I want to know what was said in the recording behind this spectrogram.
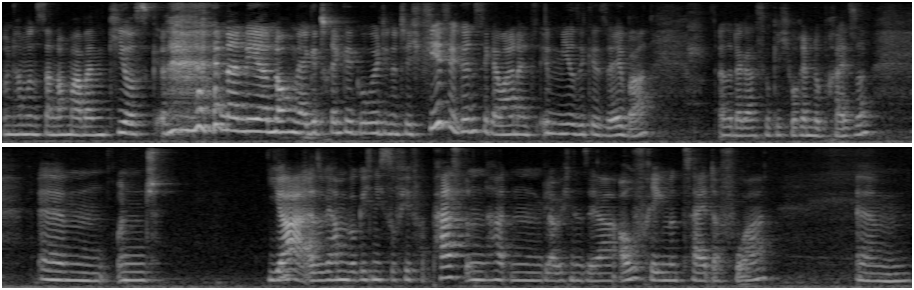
Und haben uns dann nochmal beim Kiosk in der Nähe noch mehr Getränke geholt, die natürlich viel, viel günstiger waren als im Musical selber. Also da gab es wirklich horrende Preise. Ähm, und ja, also wir haben wirklich nicht so viel verpasst und hatten, glaube ich, eine sehr aufregende Zeit davor. Ähm,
